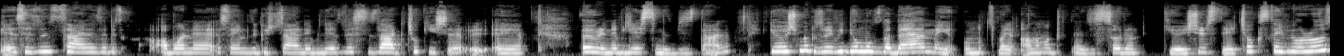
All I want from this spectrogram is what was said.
E, sizin sayenizde biz abone sayımızı güçlendirebiliriz ve sizler de çok iyi şeyler e, öğrenebilirsiniz bizden. Görüşmek üzere. Videomuzu da beğenmeyi unutmayın. Anlamadıklarınızı sorun. Görüşürüz. Sizi çok seviyoruz.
